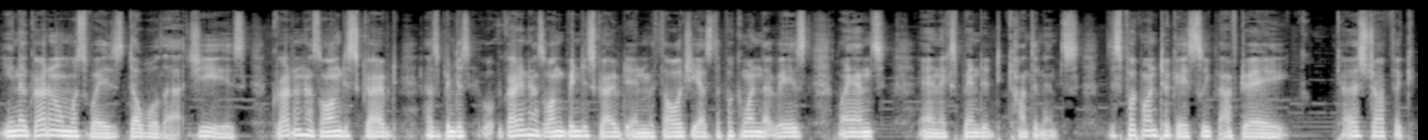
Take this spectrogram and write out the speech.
you know Groudon almost weighs double that. Jeez, Groudon has long described has been Groudon has long been described in mythology as the Pokemon that raised lands and expanded continents. This Pokemon took a sleep after a catastrophic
